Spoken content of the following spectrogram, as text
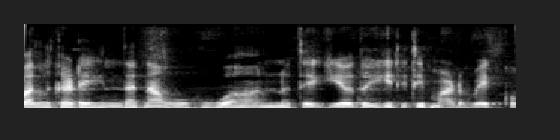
ಬಲಗಡೆಯಿಂದ ನಾವು ಹೂವನ್ನು ತೆಗೆಯೋದು ಈ ರೀತಿ ಮಾಡಬೇಕು.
